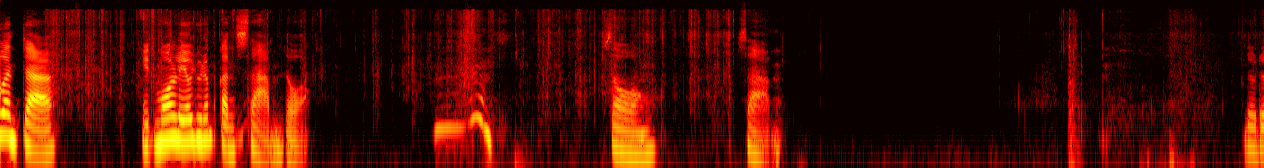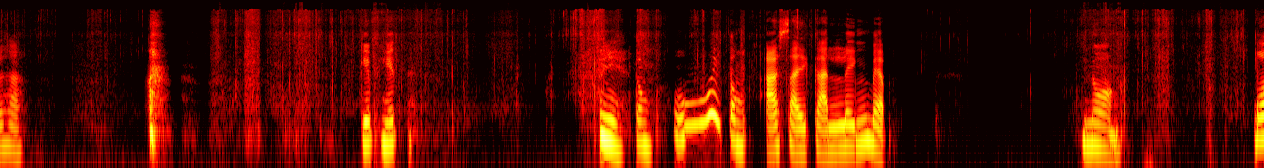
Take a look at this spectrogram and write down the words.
พื่อนๆจ๋าเห็ดหมอเหลวอยู่น้ำกันสามดอกสองสามเดี๋ยวด้อค่ะ เก็บเห็ดนี่ต้องโอ้ยต้องอาศัยการเล้งแบบพี่น้องบ่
